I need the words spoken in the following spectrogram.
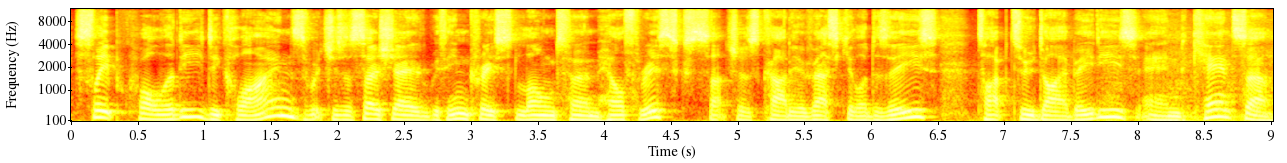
Sleep quality declines, which is associated with increased long-term health risks such as cardiovascular disease, type 2 diabetes, and cancer.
